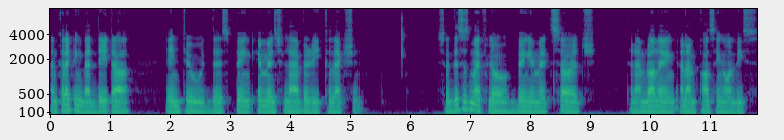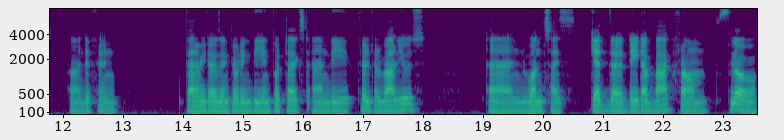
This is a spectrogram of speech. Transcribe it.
I'm collecting that data into this Bing image library collection. So this is my flow, Bing image search that I'm running and I'm passing all these uh, different parameters including the input text and the filter values and once I get the data back from flow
